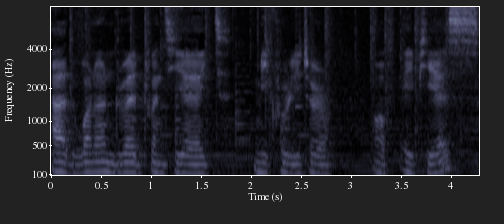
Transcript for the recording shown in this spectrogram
Add 128 microliter of APS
